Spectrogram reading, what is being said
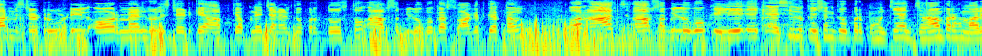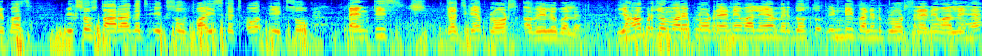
नमस्कार, मिस्टर ट्रू डील और मैन रोल स्टेट के आपके अपने चैनल के ऊपर। दोस्तों, आप सभी लोगों का स्वागत करता हूँ और आज आप सभी लोगों के लिए एक ऐसी लोकेशन के ऊपर पहुँचे हैं जहाँ पर हमारे पास 117 गज 122 गज और 135 गज के प्लॉट्स अवेलेबल है। यहाँ पर जो हमारे प्लॉट रहने वाले हैं, मेरे दोस्तों इंडिपेंडेंट प्लॉट्स रहने वाले हैं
